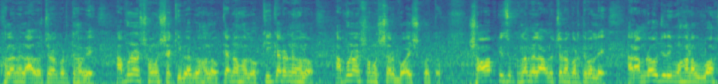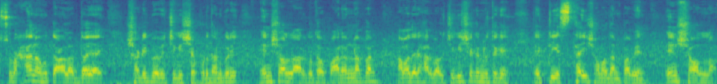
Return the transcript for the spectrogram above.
খোলামেলা আলোচনা করতে হবে। আপনার সমস্যা কীভাবে হলো, কেন হলো, কী কারণে হলো, আপনার সমস্যার বয়স কত? সব কিছু খোলামেলা আলোচনা করতে পারলে আর আমরাও যদি মহান আল্লাহ সুবাহানাহু তাআলার দয়ায় সঠিকভাবে চিকিৎসা প্রদান করি ইনশাল্লাহ আর কোথাও আর না পান। আমাদের হারবাল চিকিৎসা কেন্দ্র থেকে একটি স্থায়ী সমাধান পাবেন, ইনশাআল্লাহ।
